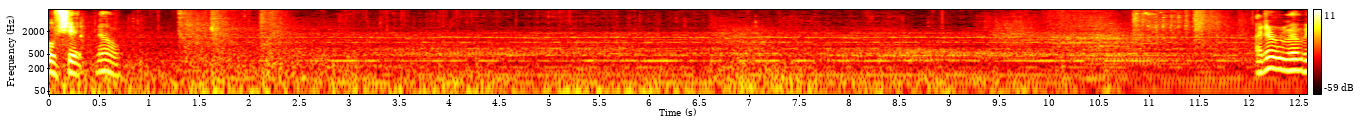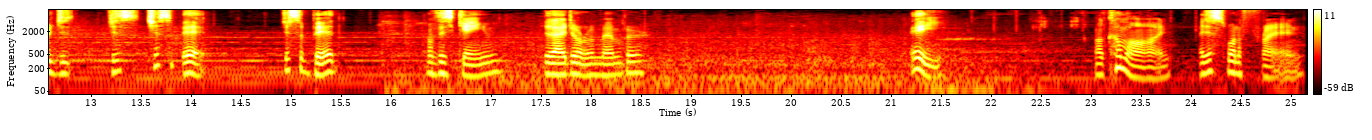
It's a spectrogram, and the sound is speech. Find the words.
Oh shit, no. I don't remember just just just a bit. Just a bit of this game that I don't remember. Hey. Oh, come on. I just want a friend.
